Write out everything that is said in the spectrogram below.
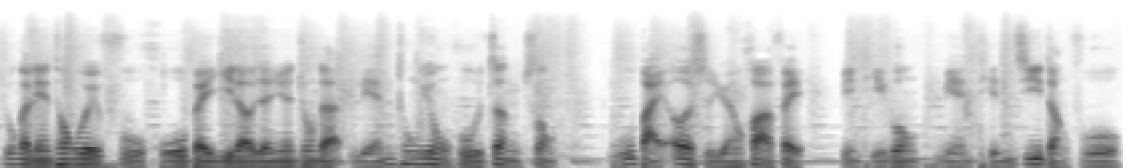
中国联通为赴湖北医疗人员中的联通用户赠送五百二十元话费，并提供免停机等服务。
